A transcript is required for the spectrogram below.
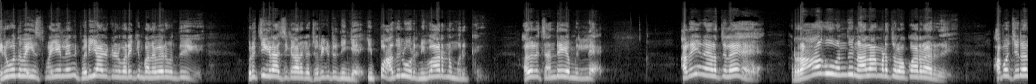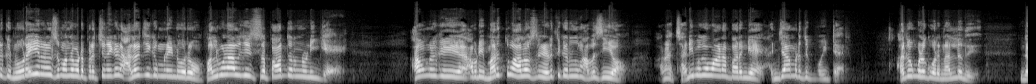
இருபது வயசு பையன்லேருந்து பெரிய ஆட்கள் வரைக்கும் பல பேர் வந்து விருச்சிக ராசிக்காரங்க சொல்லிக்கிட்டு இருந்தீங்க. இப்போ அதில் ஒரு நிவாரணம் இருக்குது அதில் சந்தேகம் இல்லை. அதே நேரத்தில் ராகு வந்து நாலாம் இடத்துல உட்கார்றாரு. அப்போ சிலருக்கு நுரையீரல் சம்மந்தப்பட்ட பிரச்சனைகள் அலர்ஜி கம்ப்ளைண்ட் வரும். பல்மனாலஜிஸ்ட்டை பார்த்துடணும் நீங்கள் அவங்களுக்கு அப்படி மருத்துவ ஆலோசனை எடுத்துக்கிறதும் அவசியம். ஆனால் சனி பகவானை பாருங்க அஞ்சாம் இடத்துக்கு போயிட்டார். அது உங்களுக்கு ஒரு நல்லது. இந்த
